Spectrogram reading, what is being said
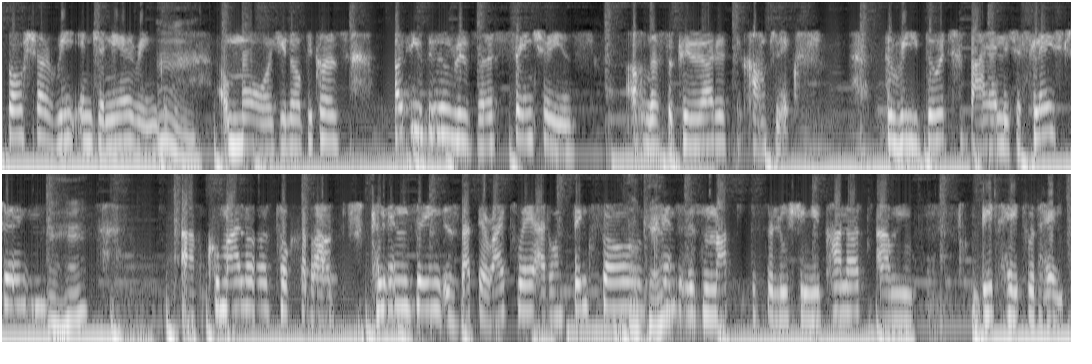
social re-engineering mm. more, you know, because how do you reverse centuries of the superiority complex? Do we do it via legislation? Mm-hmm. Uh, Khumalo talks about cleansing. Is that the right way? I don't think so. Okay. Cleansing is not the solution. You cannot um, beat hate with hate.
